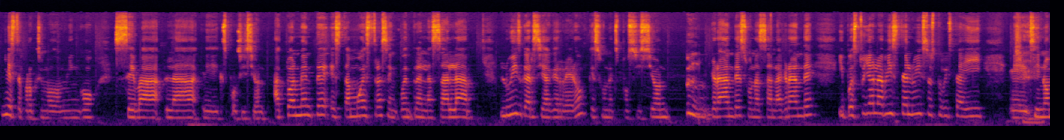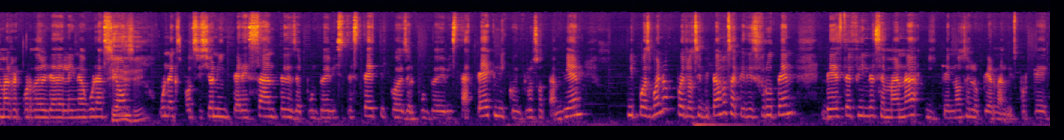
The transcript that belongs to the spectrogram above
y este próximo domingo se va la eh, exposición. Actualmente esta muestra se encuentra en la sala Luis García Guerrero, que es una exposición grande, es una sala grande. Y pues tú ya la viste Luis, estuviste ahí, eh, si no mal recuerdo, el día de la inauguración, una exposición interesante desde el punto de vista estético, desde el punto de vista técnico incluso también. Y pues bueno, pues los invitamos a que disfruten de este fin de semana y que no se lo pierdan, Luis, porque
